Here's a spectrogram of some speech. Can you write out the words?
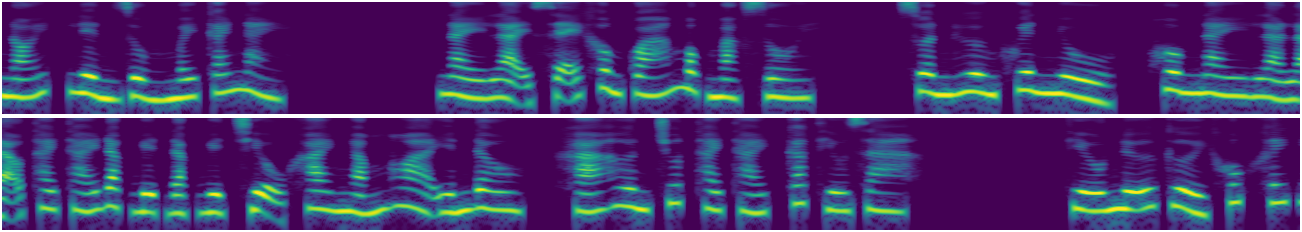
nói liền dùng mấy cái này này lại sẽ không quá mộc mạc rồi. Xuân Hương khuyên nhủ, hôm nay là lão thái thái đặc biệt đặc biệt triệu khai ngắm hoa yến đâu, khá hơn chút thái thái các thiếu gia. Thiếu nữ cười khúc khích,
